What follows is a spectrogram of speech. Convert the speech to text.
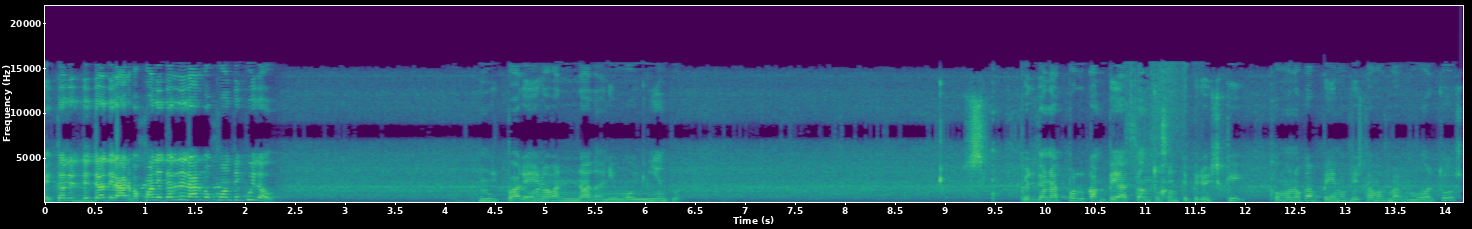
Están detrás del árbol. Juan, detrás del árbol, Juan, ten cuidado. No dispare, ¿eh? no hagan nada, ni movimiento. Perdonad por campear tanto, gente, pero es que como no campeemos estamos más muertos.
